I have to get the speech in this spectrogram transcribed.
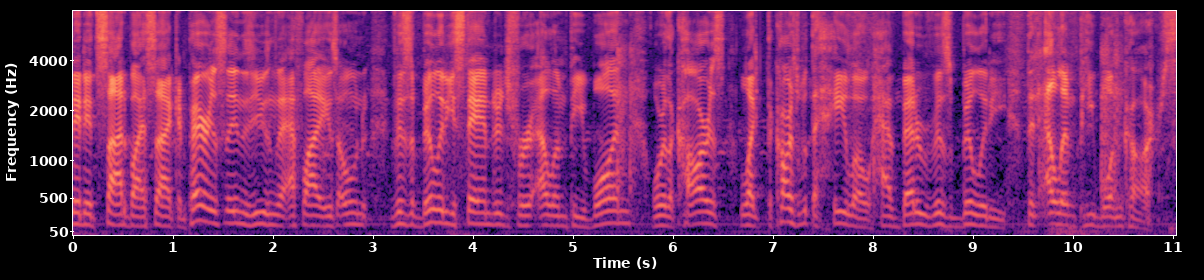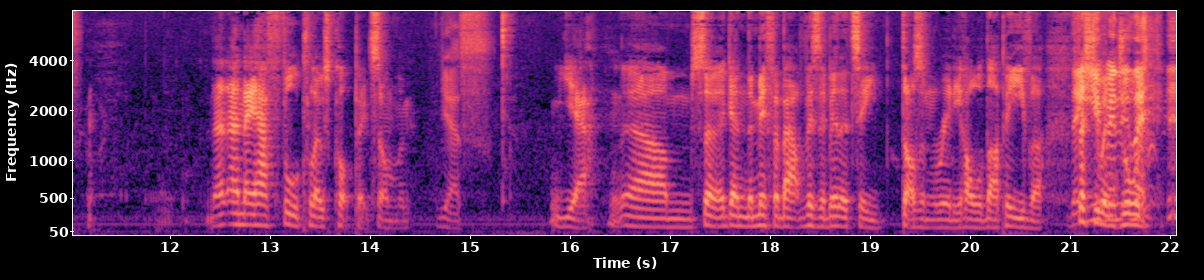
they did side by side comparisons using the FIA's own visibility standards for LMP one or the cars like the cars with the Halo have better visibility than LMP one cars. and, and they have full close cockpits on them. Yes. Yeah. Um, so again, the myth about visibility doesn't really hold up either. They Especially when even George. they,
